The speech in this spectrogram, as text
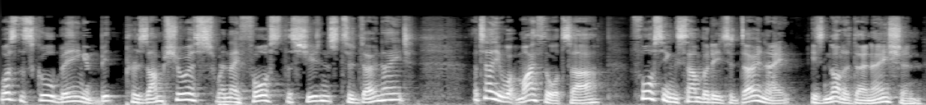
Was the school being a bit presumptuous when they forced the students to donate? I'll tell you what my thoughts are. Forcing somebody to donate is not a donation.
